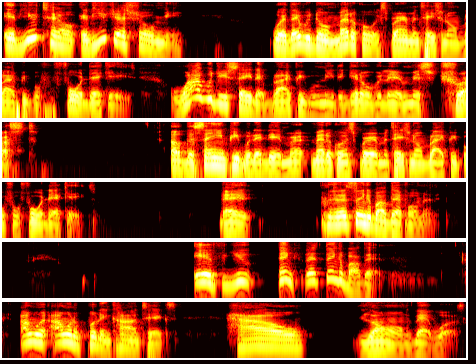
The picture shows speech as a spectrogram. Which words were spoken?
if you tell, if you just show me where they were doing medical experimentation on black people for four decades, why would you say that black people need to get over their mistrust of the same people that did me- medical experimentation on black people for four decades. That let's think about that for a minute. If you think, let's think about that. I want I want to put in context how long that was.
